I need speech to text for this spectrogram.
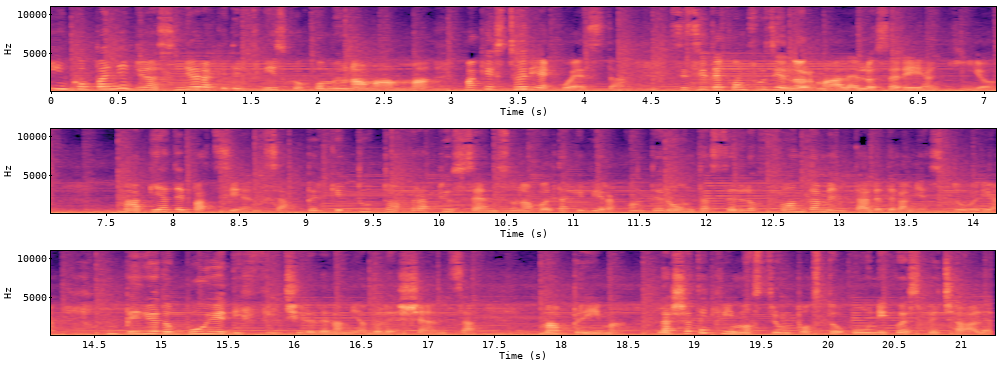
in compagnia di una signora che definisco come una mamma, ma che storia è questa? Se siete confusi è normale, lo sarei anch'io. Ma abbiate pazienza, perché tutto avrà più senso una volta che vi racconterò un tassello fondamentale della mia storia, un periodo buio e difficile della mia adolescenza. Ma prima, lasciate che vi mostri un posto unico e speciale.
